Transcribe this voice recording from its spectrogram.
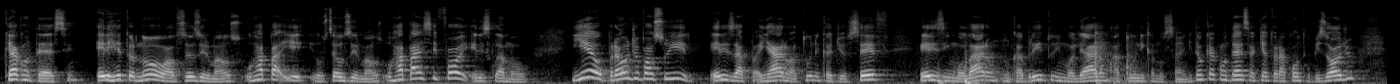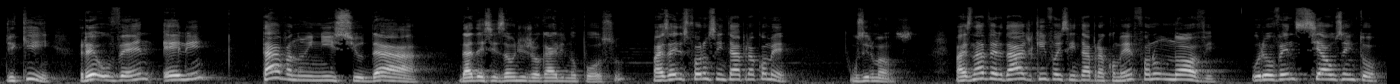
O que acontece? Ele retornou aos seus irmãos, o rapaz, os seus irmãos, o rapaz se foi, ele exclamou. E eu, para onde eu posso ir? Eles apanharam a túnica de Yosef, eles imolaram um cabrito e molharam a túnica no sangue. Então o que acontece aqui, a Torá conta o episódio de que Reuven, ele estava no início da, da decisão de jogar ele no poço, mas aí eles foram sentar para comer, os irmãos. Mas na verdade, quem foi sentar para comer foram nove. O Reuven se ausentou.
